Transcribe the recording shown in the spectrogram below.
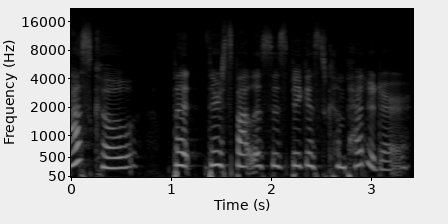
ASCO? But they're Spotless's biggest competitor.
